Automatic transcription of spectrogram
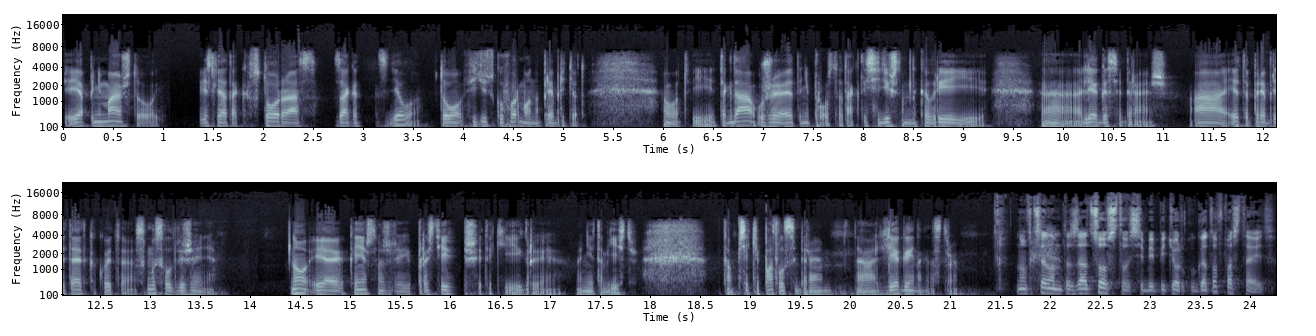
я понимаю, что если я так сто раз за год сделаю, то физическую форму она приобретет. Вот. И тогда уже это не просто так, ты сидишь там на ковре и э, лего собираешь, а это приобретает какой-то смысл движения. Ну, и, конечно же, и простейшие такие игры, они там есть. Там всякие пазлы собираем, лего иногда строим. Но в целом ты за отцовство себе пятерку готов поставить?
